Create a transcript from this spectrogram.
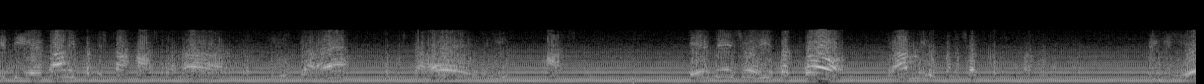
एकानी प्रतिष्ठा आश्रय क्या है प्रतिष्ठा है वही आश्रय ही। तत्व ब्राह्मी उपनिषद क्योंकि ये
